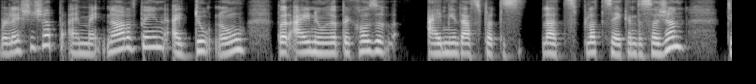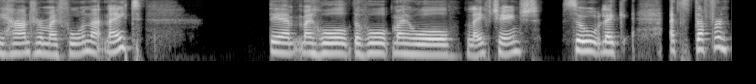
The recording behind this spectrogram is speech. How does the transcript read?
relationship. I might not have been. I don't know, but I know that because of I made that split that split second decision to hand her my phone that night, then my whole the whole my whole life changed. So like it's different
